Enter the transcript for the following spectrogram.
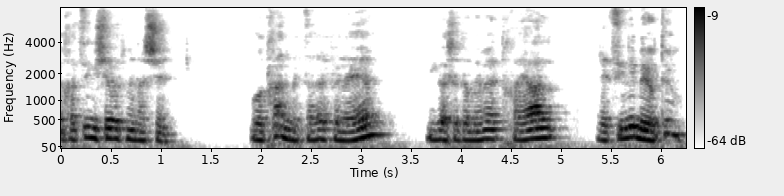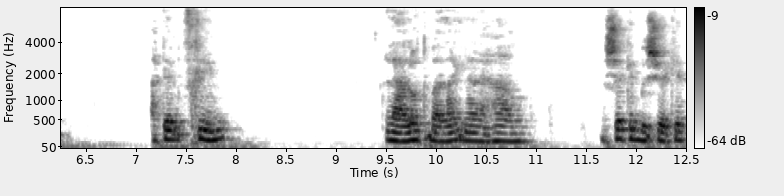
וחצי משבט מנשה. ואותך אני מצרף אליהם, בגלל שאתה באמת חייל רציני ביותר. אתם צריכים לעלות בלילה להר, בשקט בשקט,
